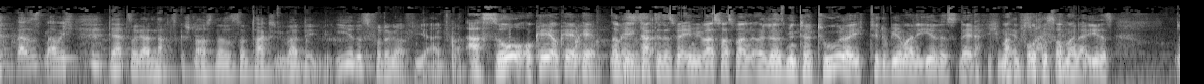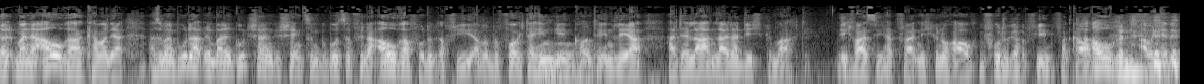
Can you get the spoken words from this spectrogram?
das ist glaube ich, der hat sogar nachts geschlossen. Das ist so ein Tagsüber-Ding. Iris-Fotografie einfach. Ach so, okay, okay, okay. Okay, Das ich dachte, das wäre irgendwie was, was man, äh, das ist mit ein Tattoo oder ich tätowiere meine Iris. Nee, ich mache Nee, Fotos von meiner Iris. Äh, Meine Aura kann man ja, also mein Bruder hat mir mal einen Gutschein geschenkt zum Geburtstag für eine Aura-Fotografie, aber bevor ich da hingehen Oh. konnte in Leer, hat der Laden leider dicht gemacht. Ich weiß nicht, hat vielleicht nicht genug Augenfotografien verkauft. Auren. Aber ich hätte.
